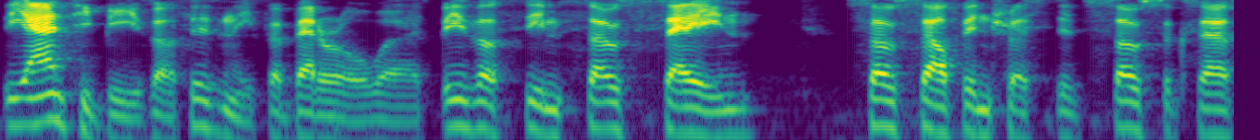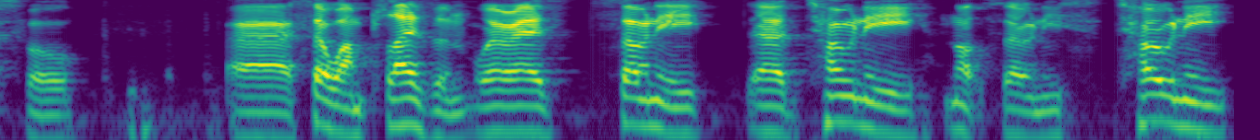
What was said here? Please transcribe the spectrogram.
the anti Bezos, isn't he? For better or worse, Bezos seems so sane, so self interested, so successful, uh, so unpleasant. Whereas Sony, uh, Tony, not Sony, Tony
